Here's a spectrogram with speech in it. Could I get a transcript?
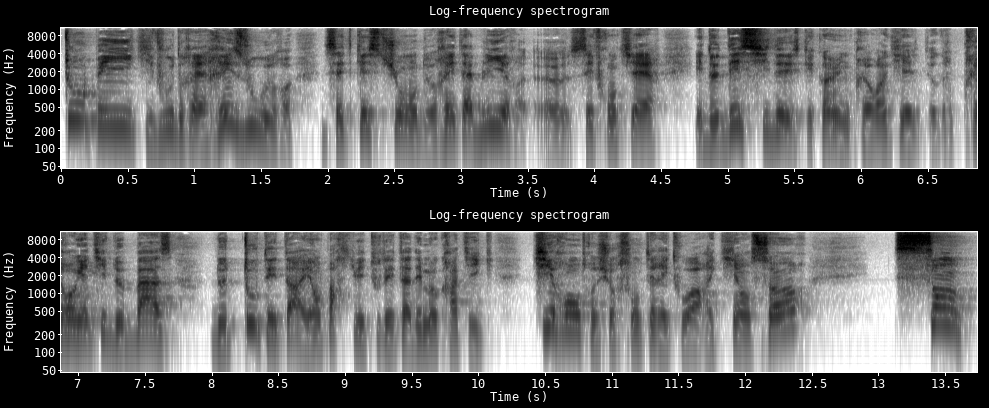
tout pays qui voudrait résoudre cette question de rétablir euh, ses frontières et de décider, ce qui est quand même une prérogative, de base de tout État, et en particulier tout État démocratique, qui rentre sur son territoire et qui en sort, sans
